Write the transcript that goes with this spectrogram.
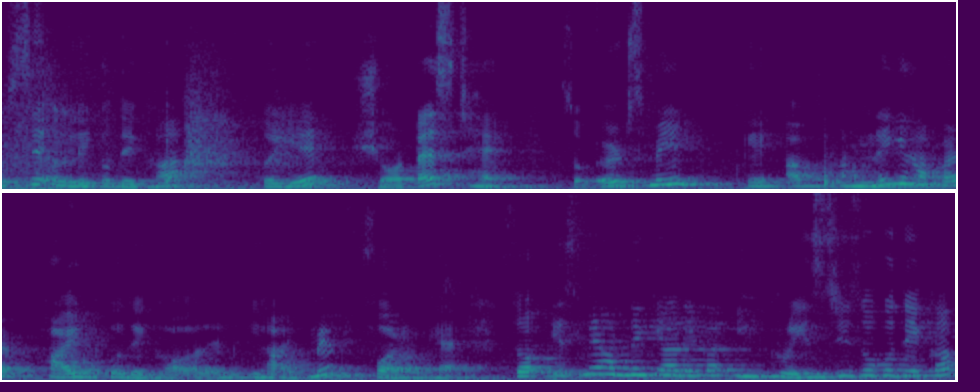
उससे अगले को देखा। तो ये शॉर्टेस्ट है। सो इट्स मीन कि। अब हमने यहाँ पर हाइट को देखा और इनकी हाइट में फ़र्क है। सो so, इसमें हमने क्या देखा? इंक्रीज चीज़ों को देखा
